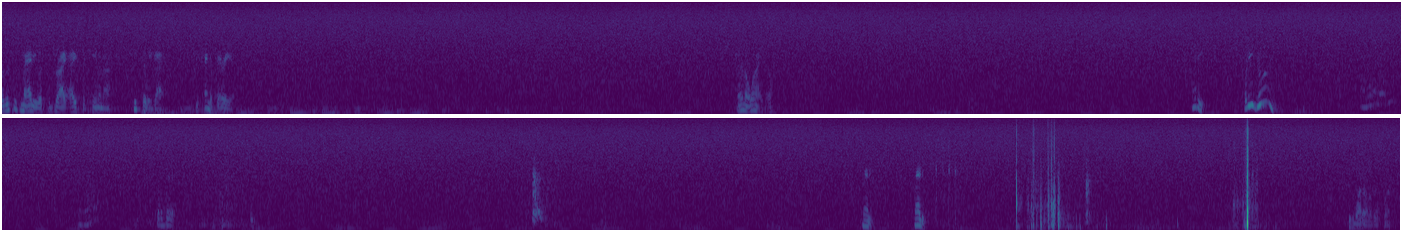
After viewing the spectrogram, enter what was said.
So this is Maddie with the dry ice that came in a pizza we got. She's trying to bury it. I don't know why though. Maddie, what are you doing? little bit. Ready. Ready. There's water all over the floor.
